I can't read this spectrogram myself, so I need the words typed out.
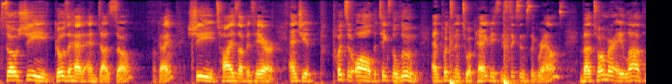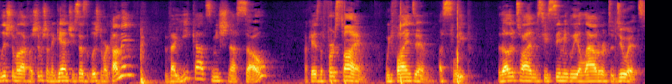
so she goes ahead and does so. Okay, she ties up his hair and she puts it all. That takes the loom and puts it into a peg, basically sticks it into the ground. Vatomer elav plishtim alach. Again, she says the plishtim are coming. Vayikatz mishnaso. Okay, it's the first time we find him asleep. The other times he seemingly allowed her to do it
